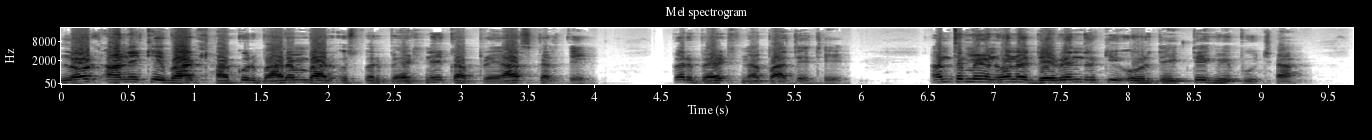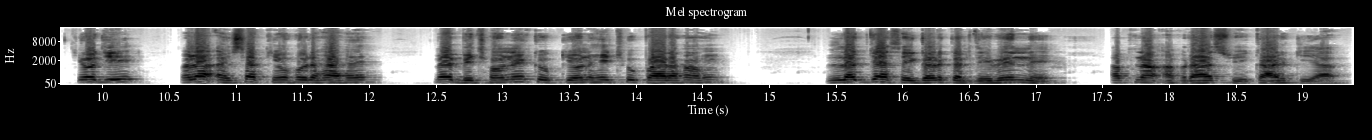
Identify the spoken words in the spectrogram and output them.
लौट आने के बाद ठाकुर बारंबार उस पर बैठने का प्रयास करते, पर बैठ न पाते थे। अंत में उन्होंने देवेंद्र की ओर देखते हुए पूछा, क्यों जी? भला ऐसा क्यों हो रहा है? मैं बिछौने को क्यों नहीं छू पा रहा हूँ? लज्जा से गढ़कर देवेंद्र ने अपना अपराध स्वीकार किया।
